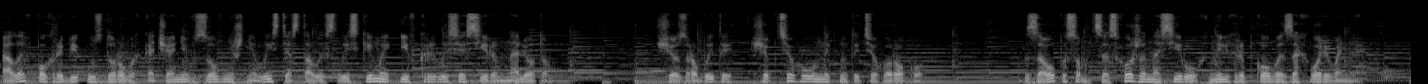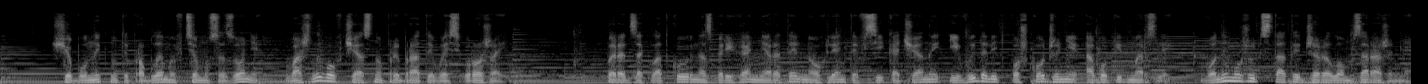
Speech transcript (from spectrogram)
але в погребі у здорових качанів зовнішні листя стали слизькими і вкрилися сірим нальотом. Що зробити, щоб цього уникнути цього року? За описом це схоже на сіру гниль грибкове захворювання. Щоб уникнути проблеми в цьому сезоні, важливо вчасно прибрати весь урожай. Перед закладкою на зберігання ретельно огляньте всі качани і видаліть пошкоджені або підмерзлі, вони можуть стати джерелом зараження.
